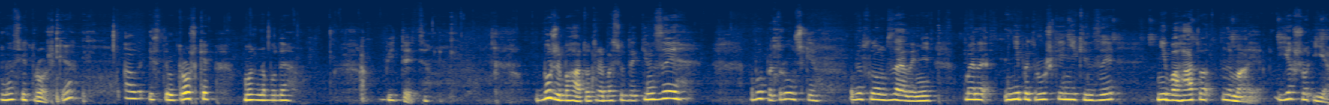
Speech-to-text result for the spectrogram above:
У нас є трошки, але із тим трошки можна буде обійтися. Дуже багато треба сюди кінзи або петрушки, одним словом, зелені. У мене ні петрушки, ні кінзи, ні багато немає. Є, що є.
